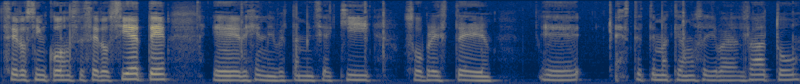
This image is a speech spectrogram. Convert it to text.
051107. Eh, déjenme ver también si aquí sobre este, eh, este tema que vamos a llevar al rato.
